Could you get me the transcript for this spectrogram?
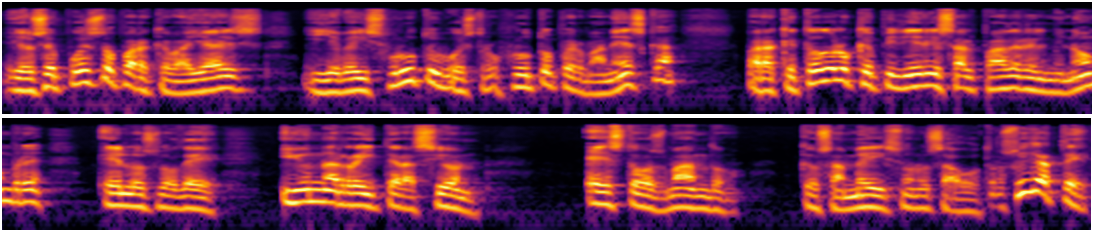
Y os he puesto para que vayáis y llevéis fruto y vuestro fruto permanezca, para que todo lo que pidierais al Padre en mi nombre, Él os lo dé. Y una reiteración, esto os mando, que os améis unos a otros. Fíjate,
